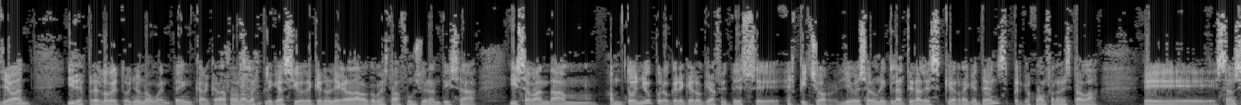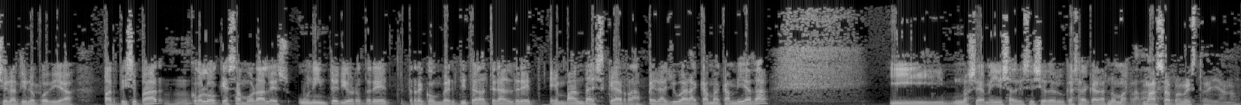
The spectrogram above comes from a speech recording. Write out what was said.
llevant i després lo de Toño no ho entenc Alcaraz ha donat l'explicació de que no li agradava com estava funcionant issa, issa banda amb, amb Toño però crec que el que ha fet és, eh, és pitjor lleves l'únic lateral esquerre que tens perquè Juan Fran estava eh, sancionat i no podia participar uh -huh. col·loques a Morales un interior dret reconvertit a lateral dret en banda esquerra per a jugar a cama canviada i no sé, a mi aquesta decisió de Lucas Alcaraz no m'agrada massa per Mestalla no?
